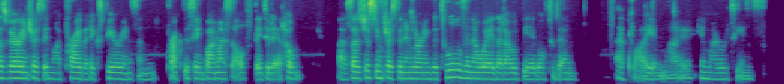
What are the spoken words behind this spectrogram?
i was very interested in my private experience and practicing by myself day to day at home uh, so i was just interested in learning the tools in a way that i would be able to then apply in my in my routines.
